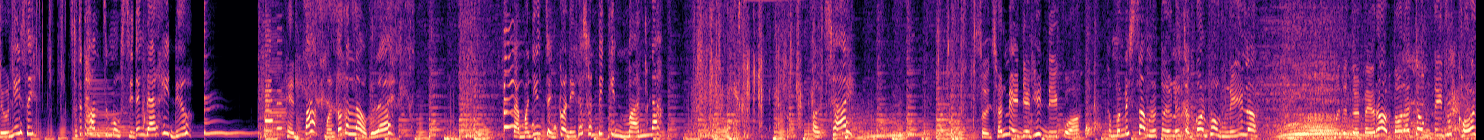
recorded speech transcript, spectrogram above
ดูนี่สิ ฉันจะทำจมูกสีแดงๆให้ดู เห็นปะเหมือนตัวตลกเลย แต่มันยิ่งเจ๋งกว่านี้ถ้าฉันได้กินมันนะเออใช่ ส่วนฉันมีไอเดียที่ดีกว่า ทำไมไม่สร้างมนุษย์ตัวเล็กๆจากก้อนพวกนี้ล่ะ มันจะเดินไปรอบตัวและโจมตีทุกคน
